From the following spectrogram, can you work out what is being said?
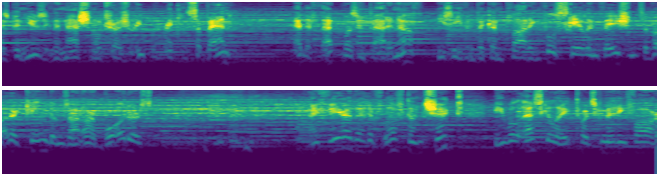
has been using the national treasury with reckless abandon. And if that wasn't bad enough, he's even begun plotting full-scale invasions of other kingdoms on our borders. I fear that if left unchecked, he will escalate towards committing far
